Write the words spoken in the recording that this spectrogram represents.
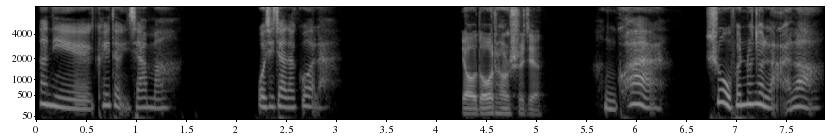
那你可以等一下吗？我去叫他过来。要多长时间？很快，十五分钟就来了。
